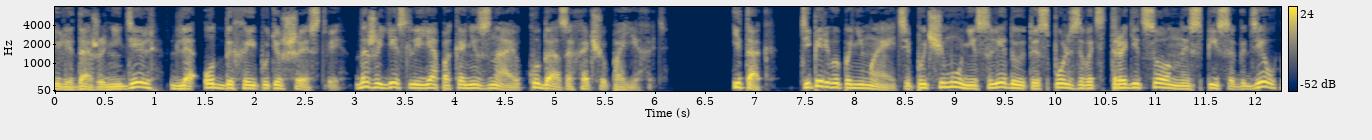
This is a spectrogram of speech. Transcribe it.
или даже недель для отдыха и путешествий, даже если я пока не знаю, куда захочу поехать. Итак, теперь вы понимаете, почему не следует использовать традиционный список дел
